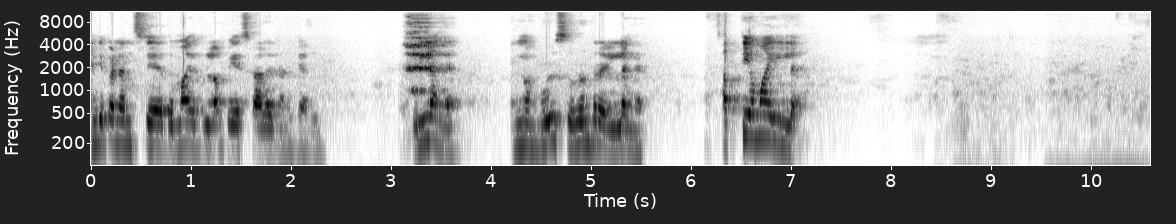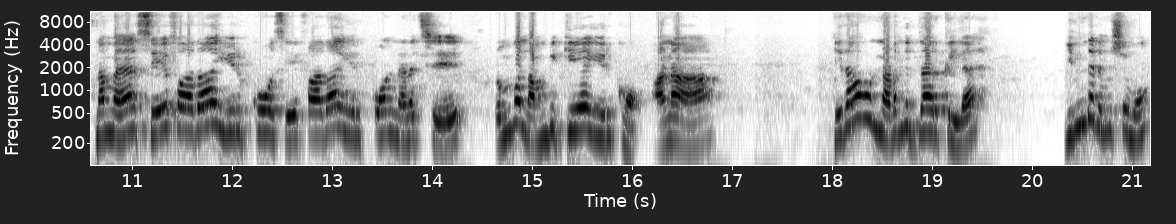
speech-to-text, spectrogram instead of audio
இண்டிபெண்டன்ஸ் டே அது மாதிரி இப்படிலாம் பேசுகிறாளேன்னு நினைக்காதீங்க. இல்லைங்க. இன்னும் முழு சுதந்திரம் இல்லைங்க. சத்தியமாக இல்லை. நம்ம சேஃபாக தான் இருக்கோம் சேஃபாக தான் இருக்கோம்னு நினச்சி ரொம்ப நம்பிக்கையாக இருக்கோம். ஆனால் ஏதாவது ஒன்று நடந்துட்டு தான் இருக்குல்ல? இந்த நிமிஷமும்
